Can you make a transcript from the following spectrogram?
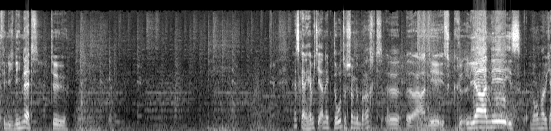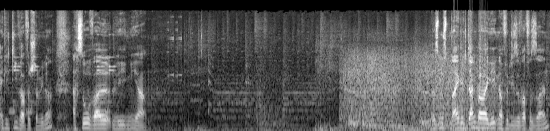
Finde ich nicht nett. Tö. weiß gar nicht, habe ich die Anekdote schon gebracht? Äh, äh, ah, nee, ist... Ja, nee, ist... Warum habe ich eigentlich die Waffe schon wieder? Ach so, weil wegen... Ja. Das müssten eigentlich dankbare Gegner für diese Waffe sein.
